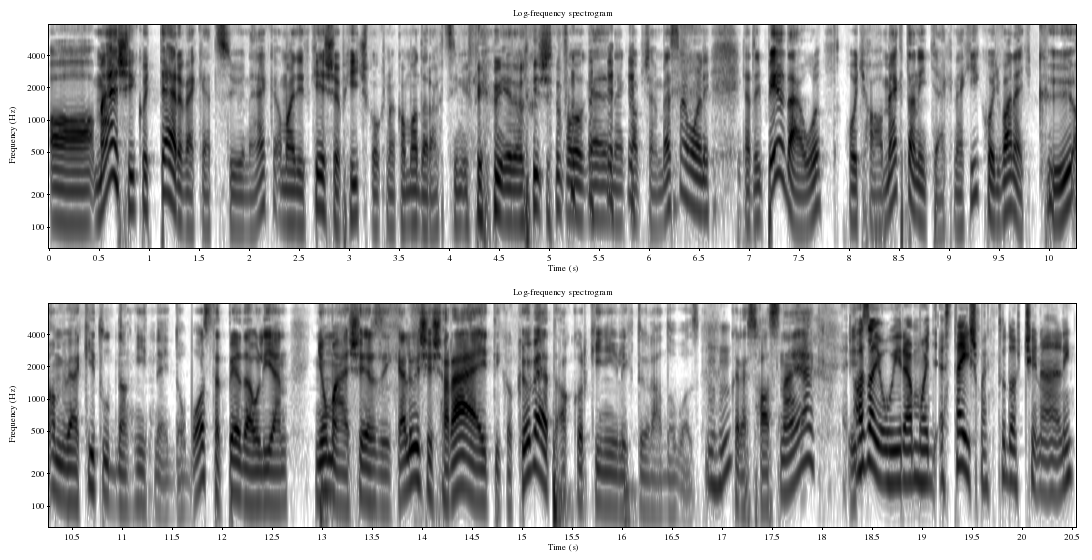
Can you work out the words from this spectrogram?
A másik, hogy terveket szőnek, majd itt később Hitchcocknak a Madarak című filméről is fogok ennek kapcsán beszámolni. Tehát, hogy például, hogyha megtanítják nekik, hogy van egy kő, amivel ki tudnak nyitni egy dobozt, tehát például ilyen nyomásérzékelős, és ha ráejtik a követ, akkor kinyílik tőle a doboz. Uh-huh. Akkor ezt használják. Az a jó hírem, hogy ezt te is meg tudod csinálni,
